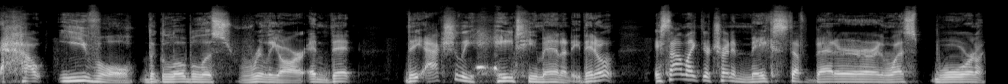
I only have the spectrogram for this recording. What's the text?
how evil the globalists really are and that they actually hate humanity. They don't it's not like they're trying to make stuff better and less war.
